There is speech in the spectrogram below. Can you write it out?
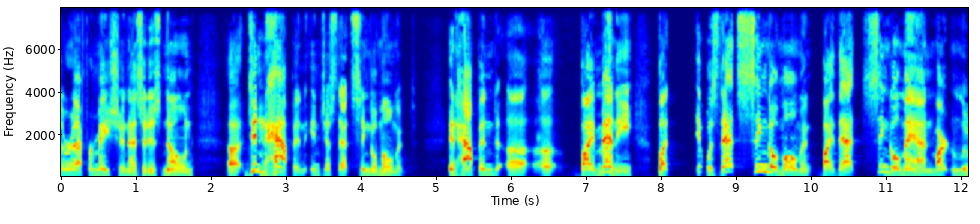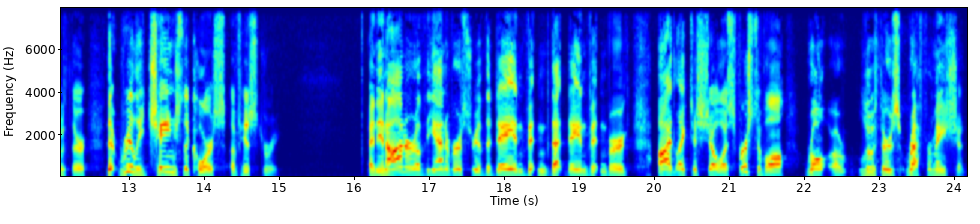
the Reformation, as it is known, uh, didn't happen in just that single moment. It happened uh, uh, by many, but it was that single moment by that single man, Martin Luther, that really changed the course of history. And in honor of the anniversary of the day in Witten, that day in Wittenberg, I'd like to show us, first of all, uh, Luther's Reformation.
